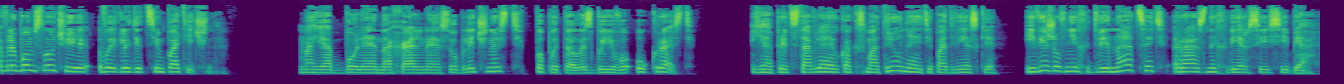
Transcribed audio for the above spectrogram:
В любом случае, выглядит симпатично. Моя более нахальная субличность попыталась бы его украсть. Я представляю, как смотрю на эти подвески и вижу в них двенадцать разных версий себя.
